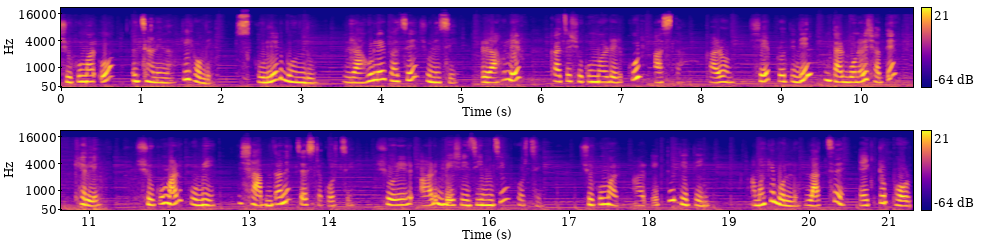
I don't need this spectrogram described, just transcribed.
সুকুমার ও জানে না কি হবে। স্কুলের বন্ধু রাহুলের কাছে শুনেছি। রাহুলের কাছে সুকুমারের খুব আস্থা। কারণ সে প্রতিদিন তার বোনের সাথে খেলে। সুকুমার খুবই সাবধানে চেষ্টা করছে। শরীর আর বেশি ঝিমঝিম করছে। সুকুমার, আর একটু দিতেই। আমাকে বলল, লাগছে? একটু পর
